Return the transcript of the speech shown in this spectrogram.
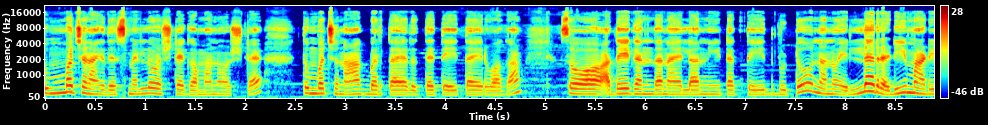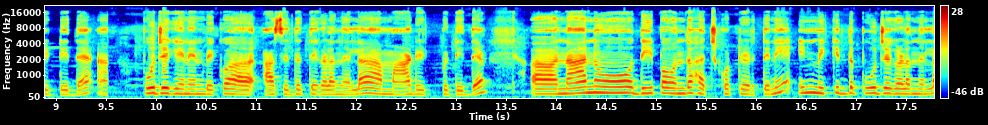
ತುಂಬ ಚೆನ್ನಾಗಿದೆ. ಸ್ಮೆಲ್ಲು ಅಷ್ಟೇ, ಘಮನೂ ಅಷ್ಟೇ. ತುಂಬ ಚೆನ್ನಾಗಿ ಬರ್ತಾ ಇರುತ್ತೆ ತೇಯ್ತಾ ಇರುವಾಗ. ಸೊ ಅದೇ ಗಂಧನ ಎಲ್ಲ ನೀಟಾಗಿ ತೆಗೆದ್ಬಿಟ್ಟು ನಾನು ಎಲ್ಲ ರೆಡಿ ಮಾಡಿ ಇಟ್ಟಿದ್ದೆ. ಪೂಜೆಗೆ ಏನೇನು ಬೇಕೋ ಆ- ಸಿದ್ಧತೆಗಳನ್ನೆಲ್ಲ ಮಾಡಿಟ್ಬಿಟ್ಟಿದ್ದೆ. ನಾನು ದೀಪ ಒಂದು ಹಚ್ಕೊಟ್ಟಿರ್ತೀನಿ. ಇನ್ನು ಮಿಕ್ಕಿದ್ದ ಪೂಜೆಗಳನ್ನೆಲ್ಲ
